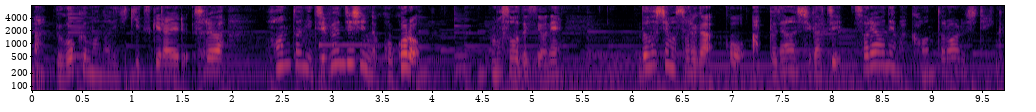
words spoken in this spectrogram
まあ、動くものに引きつけられる。それは本当に自分自身の心もそうですよね。どうしてもそれがこうアップダウンしがち。それをね、まあ、コントロールしていく。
